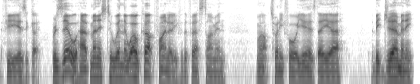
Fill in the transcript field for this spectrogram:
a few years ago. Brazil have managed to win the World Cup finally for the first time in well 24 years. They uh, they beat Germany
